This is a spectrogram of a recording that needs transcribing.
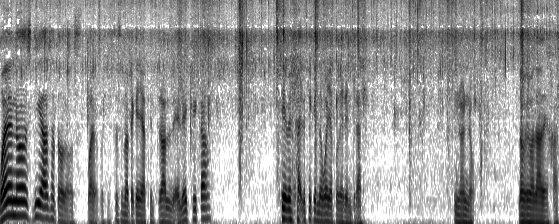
Buenos días a todos. Bueno, pues esto es una pequeña central eléctrica que me parece que no voy a poder entrar. No, no, no me van a dejar.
